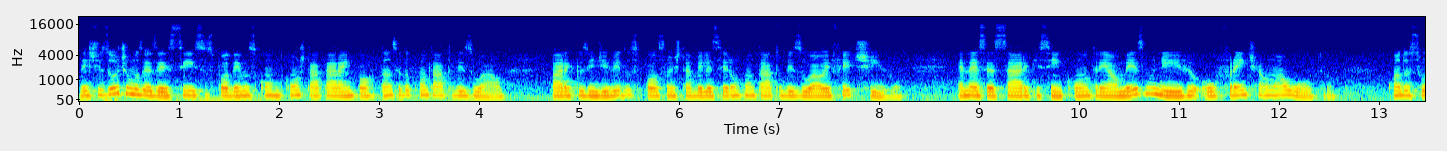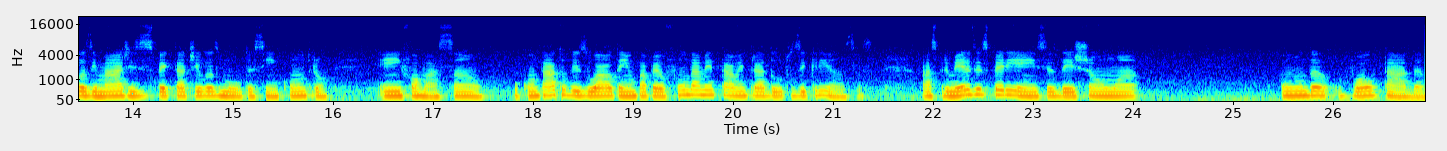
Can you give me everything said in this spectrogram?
Nestes últimos exercícios, podemos constatar a importância do contato visual para que os indivíduos possam estabelecer um contato visual efetivo. É necessário que se encontrem ao mesmo nível ou frente a um ao outro. Quando suas imagens e expectativas mútuas se encontram em informação, o contato visual tem um papel fundamental entre adultos e crianças. As primeiras experiências deixam uma onda voltada,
